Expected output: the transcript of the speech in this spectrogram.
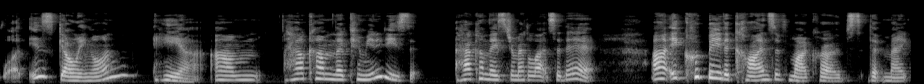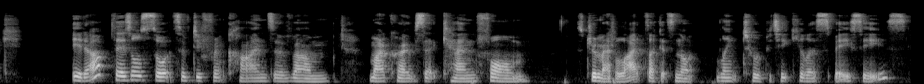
what is going on here? Um, how come the communities, how come these stromatolites are there? Uh, it could be the kinds of microbes that make it up. There's all sorts of different kinds of um, microbes that can form stromatolites, like it's not linked to a particular species.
